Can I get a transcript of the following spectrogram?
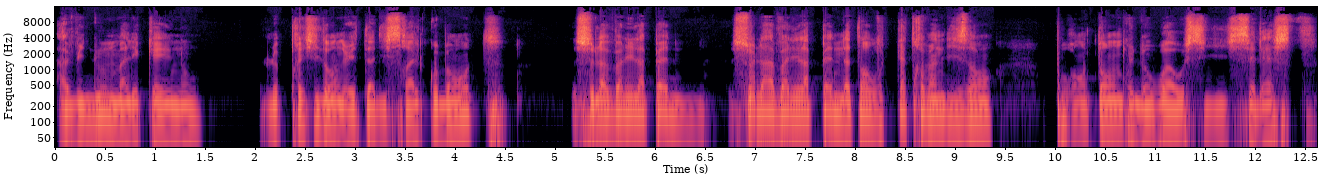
Avinu Malekeinu. Le président de l'État d'Israël commente Cela valait la peine, cela valait la peine d'attendre 90 ans pour entendre une voix aussi céleste.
